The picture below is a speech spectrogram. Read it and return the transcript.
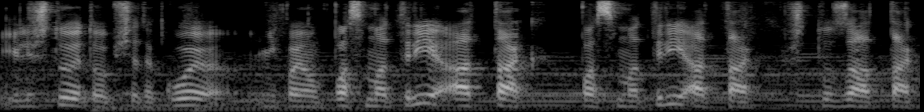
Или что это вообще такое? Не пойму. Посмотри атак. Посмотри атак. Что за атак?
